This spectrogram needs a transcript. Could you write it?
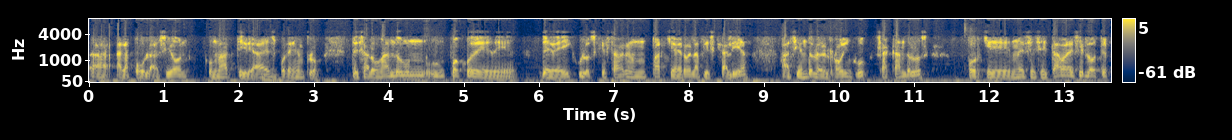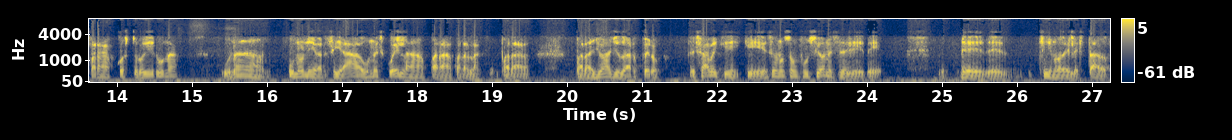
a la población con unas actividades, por ejemplo, desalojando un, un poco de, de- de vehículos que estaban en un parqueadero de la fiscalía, haciéndolo el Robin Hood, sacándolos, porque necesitaba ese lote para construir una una una universidad, una escuela para para la para para ellos ayudar, pero usted sabe que, que eso no son funciones de, de, de- de- sino del Estado.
